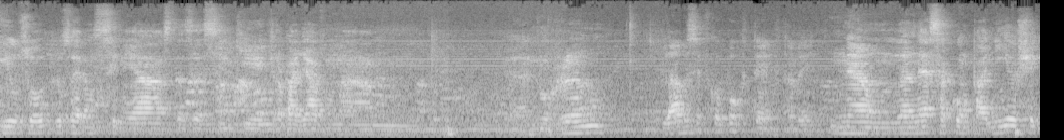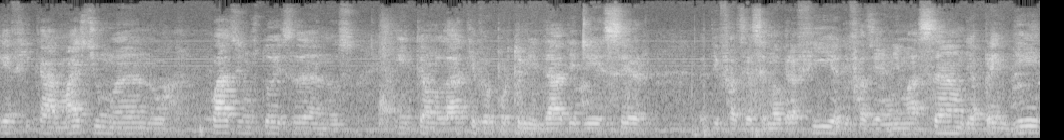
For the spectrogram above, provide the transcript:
e os outros eram cineastas assim que trabalhavam na, eh, no ramo. Lá você ficou pouco tempo também? Não, lá nessa companhia eu cheguei a ficar mais de um ano, quase uns dois anos. Então lá tive a oportunidade de ser, de fazer cenografia, de fazer animação, de aprender,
